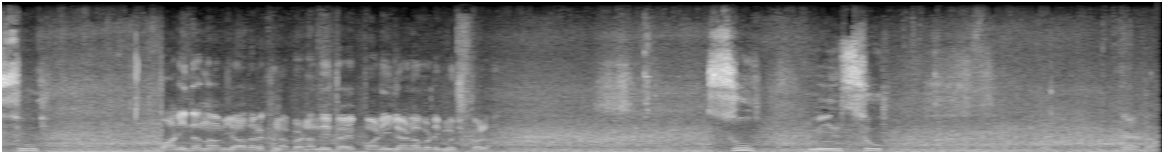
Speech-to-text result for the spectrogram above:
ਸੂ, ਪਾਣੀ ਦਾ ਨਾਮ ਯਾਦ ਰੱਖਣਾ ਪੈਣਾ, ਨਹੀਂ ਤਾਂ ਇਹ ਪਾਣੀ ਲੈਣਾ ਬੜੀ ਮੁਸ਼ਕਲ ਆ। ਸੂ, ਮੀਨ ਸੂ। ਘੈਂਟਾ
